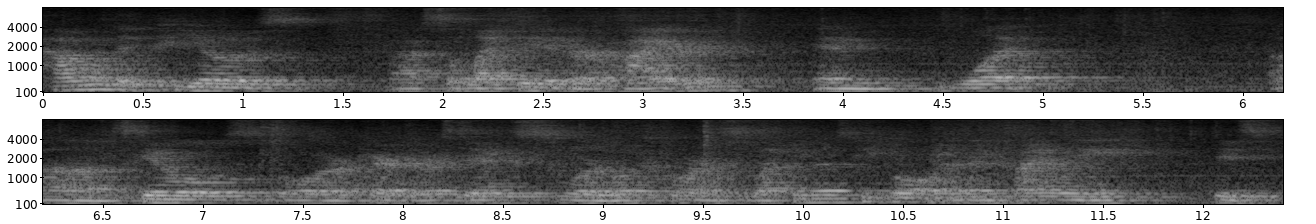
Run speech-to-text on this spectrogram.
how were the POs uh, selected or hired, and what um, skills or characteristics were looked for in selecting those people? And then finally, does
